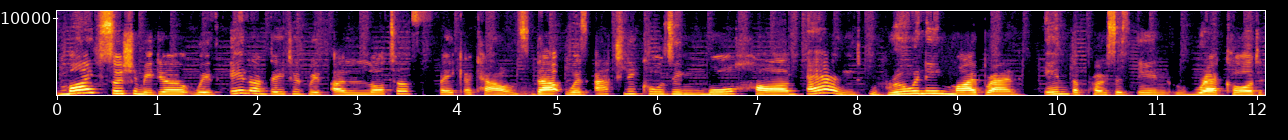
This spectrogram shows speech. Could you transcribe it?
My social media was inundated with a lot of fake accounts that was actually causing more harm and ruining my brand in the process in record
